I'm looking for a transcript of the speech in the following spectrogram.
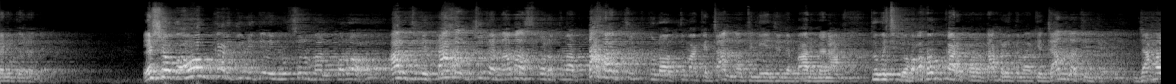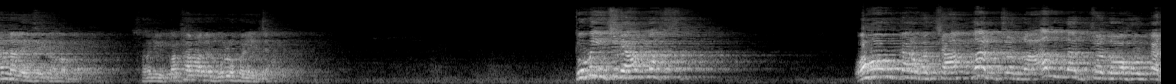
বাড়ি করে দেয়। এসব অহংকার যদি তুমি মুসলমান করো, আর যদি তাহার যুগে নামাজ করো তোমার তাহার যুগ কোনো তোমাকে জান্নাতে নিয়ে যেতে পারবে না। তুমি যদি অহংকার করো, তাহলে তোমাকে জান্নাতে জাহান নামে যেতে হবে। সরি কথা আমাদের ভুল হয়ে যায়। তুমি যদি আল্লাহ অহংকার হচ্ছে আল্লাহর জন্য আল্লাহর জন্য অহংকার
